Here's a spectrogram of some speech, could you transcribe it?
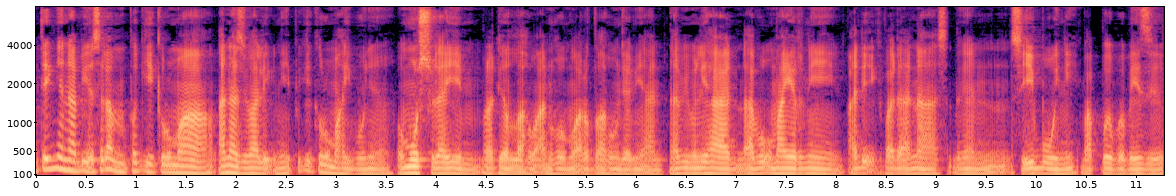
pentingnya Nabi SAW pergi ke rumah Anas Malik ni pergi ke rumah ibunya Ummu Sulaim radhiyallahu anhum wa ardahum jami'an. Nabi melihat Abu Umair ni adik kepada Anas dengan si ibu ini bapa berbeza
